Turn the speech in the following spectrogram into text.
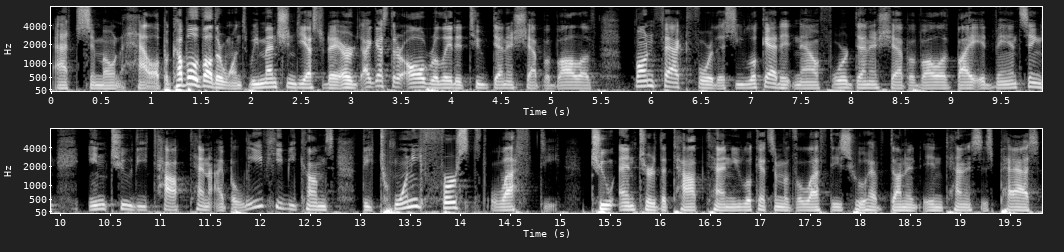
at Simona Halep. A couple of other ones we mentioned yesterday, or I guess they're all related to Denis Shapovalov. Fun fact for this you look at it now for Denis Shapovalov by advancing into the top 10. I believe he becomes the 21st lefty to enter the top 10. You look at some of the lefties who have done it in tennis's past.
